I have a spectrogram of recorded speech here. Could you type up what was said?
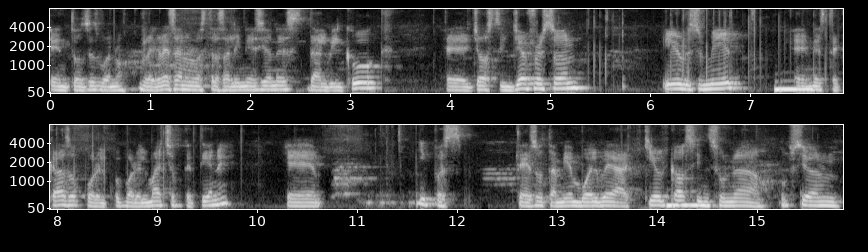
Entonces, bueno, regresan a nuestras alineaciones Dalvin Cook, eh, Justin Jefferson, Irv Smith, en este caso, por el, por el matchup que tiene. Eh, y pues eso también vuelve a Kirk Cousins una opción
